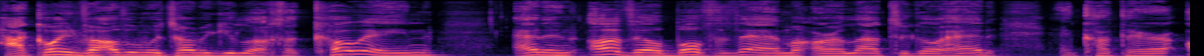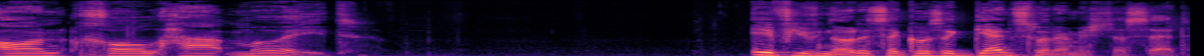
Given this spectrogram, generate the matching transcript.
HaKoin va'avum mutar megilach. A Kohen and in Avel, both of them are allowed to go ahead and cut their hair on Chol HaMoed. If you've noticed, that goes against what our Mishnah said.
